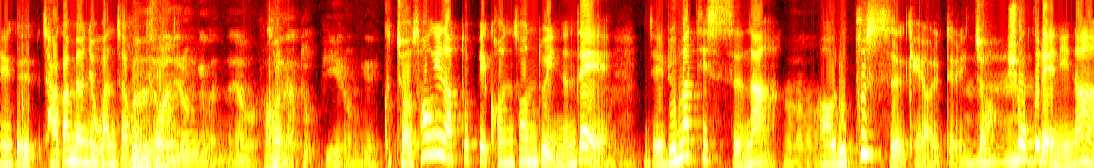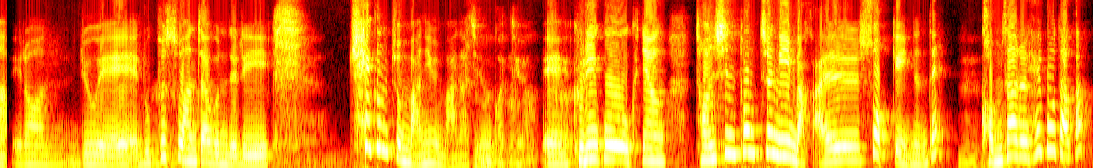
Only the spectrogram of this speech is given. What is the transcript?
예, 그 자가 면역 뭐 환자분들. 건선 이런 게 맞나요? 성인 아토피 이런 게? 그쵸. 성인 아토피 건선도 있는데, 음. 이제 류마티스나 어. 어, 루푸스 계열들 있죠. 음. 쇼그렌이나 이런 류의 루푸스 음. 환자분들이 최근 좀 많이 많아지는 것 같아요. 예. 그리고 그냥 전신 통증이 막 알 수 없게 있는데 음. 검사를 해보다가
